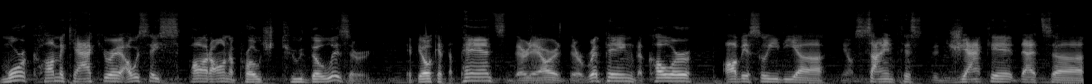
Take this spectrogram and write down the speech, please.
more comic accurate, I would say spot on approach to the lizard. If you look at the pants, there they are, they're ripping, the color, obviously the, uh, you know, scientist, the jacket that's, uh,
